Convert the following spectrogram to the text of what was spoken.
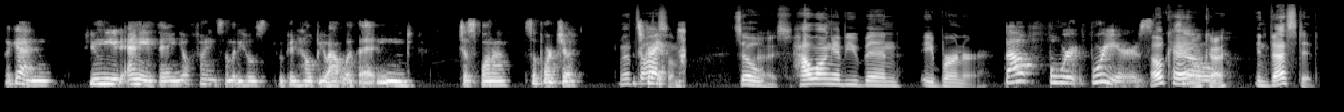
again, if you need anything, you'll find somebody who's who can help you out with it and just want to support you. That's It's great. awesome. So Nice. how long have you been a burner? About four four years. Okay. So- okay. Invested.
